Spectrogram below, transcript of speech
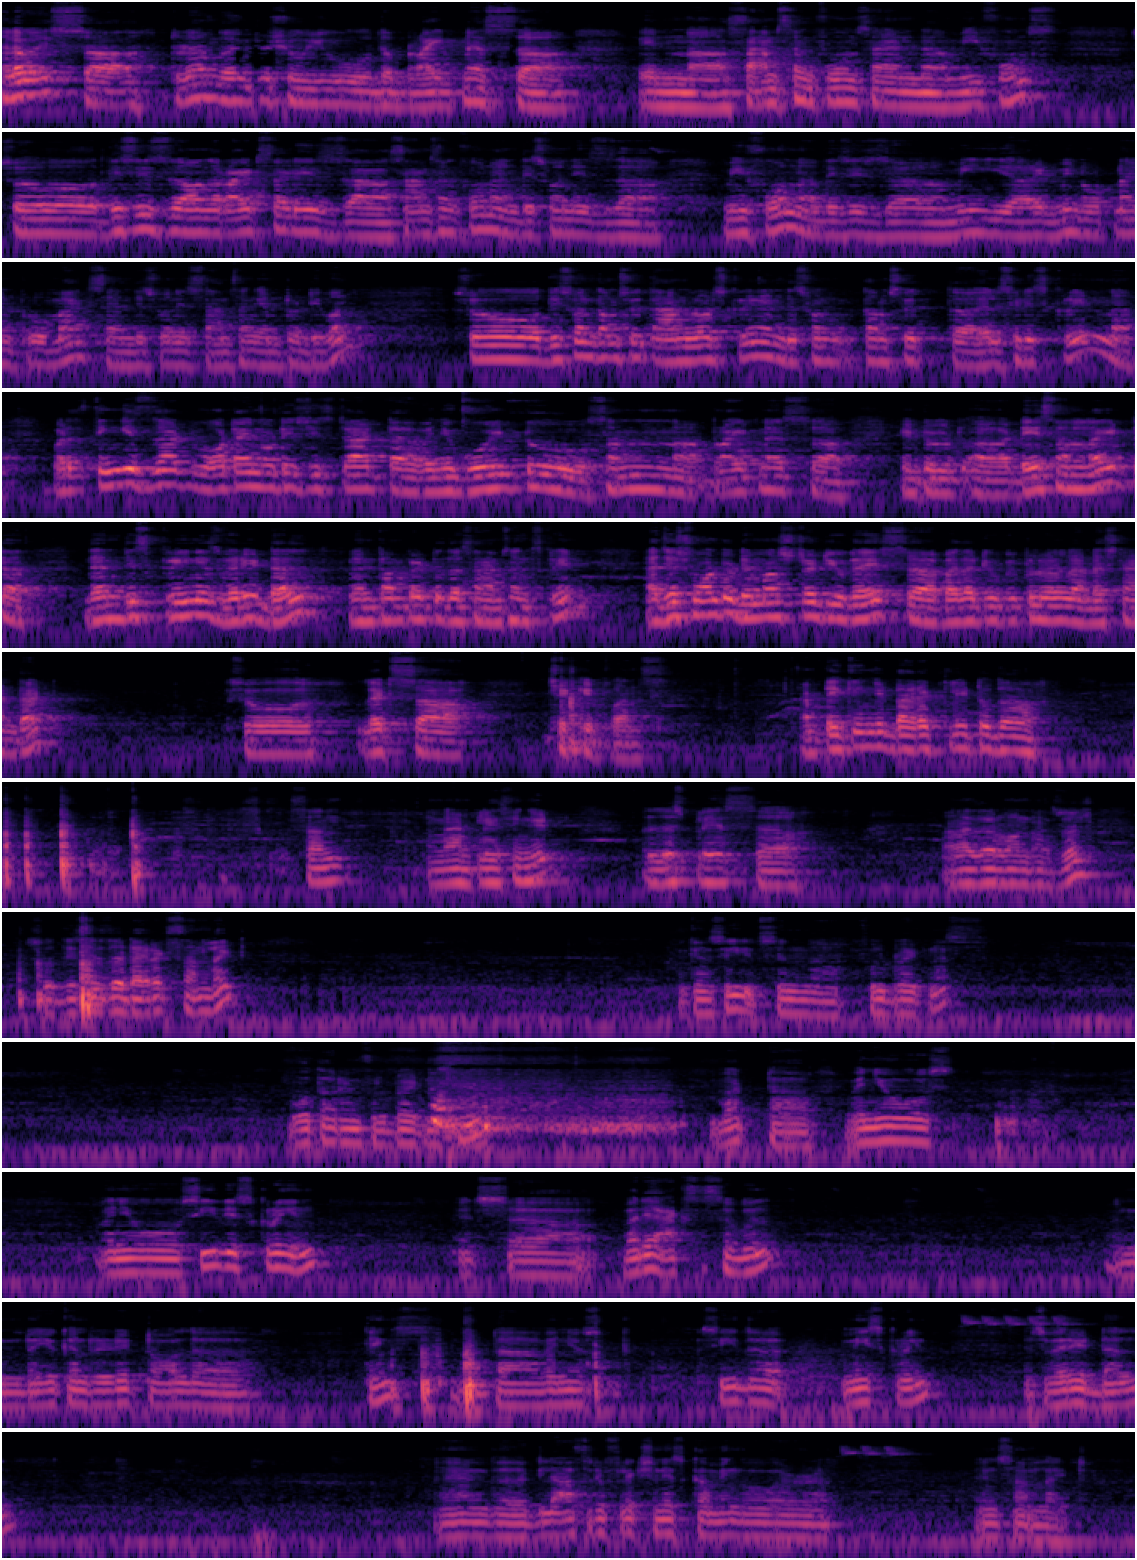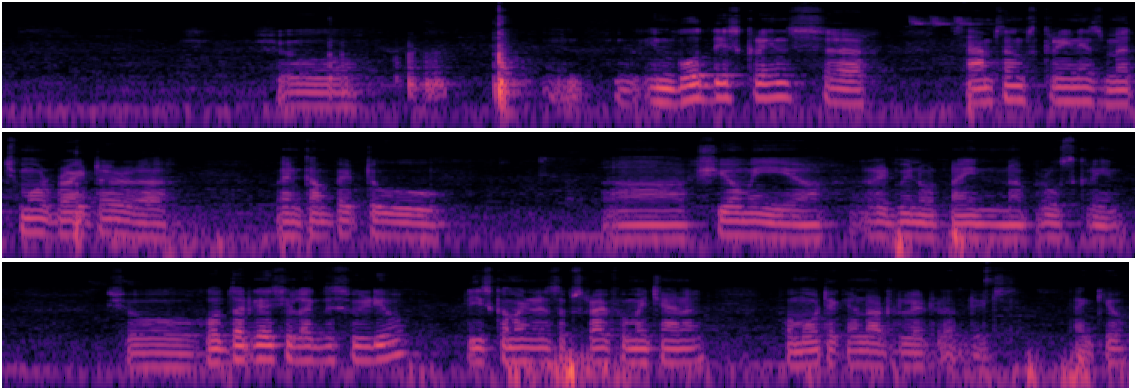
Hello guys, uh, today I'm going to show you the brightness uh, in uh, Samsung phones and uh, Mi phones. So this is on the right side is uh, Samsung phone and this one is uh, Mi phone. Uh, this is uh, Mi uh, Redmi Note 9 Pro Max and this one is Samsung M21. So this one comes with AMOLED screen and this one comes with uh, LCD screen. But the thing is that what I noticed is that uh, when you go into sun uh, brightness uh, into uh, day sunlight, uh, then this screen is very dull when compared to the Samsung screen. I just want to demonstrate you guys by that you people will understand that. So let's check it once. I'm taking it directly to the sun and I'm placing it. I'll just place uh, another one as well. So this is the direct sunlight. You can see it's in uh, full brightness. Both are in full brightness mode. But uh, when you when you see the screen, it's uh, very accessible and you can read it all the things but uh, when you see the Mi screen it's very dull and the glass reflection is coming over in sunlight so in, in both these screens uh, samsung screen is much more brighter uh, when compared to uh, Xiaomi uh, Redmi Note 9 uh, Pro screen. So hope that guys you like this video. Please comment and subscribe for my channel for more tech and art related updates. Thank you.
